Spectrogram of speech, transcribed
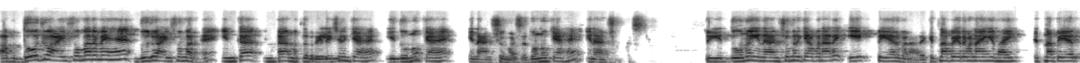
अब दो जो आइसोमर में है दो जो आइसोमर है इनका इनका मतलब रिलेशन क्या है? ये दोनों क्या है? इनांशोमर से दोनों क्या है? इनांशोमर से तो ये दोनों इनांशोमर क्या बना रहे एक पेयर बना रहे कितना पेयर बनाएँगे भाई? कितना पेयर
